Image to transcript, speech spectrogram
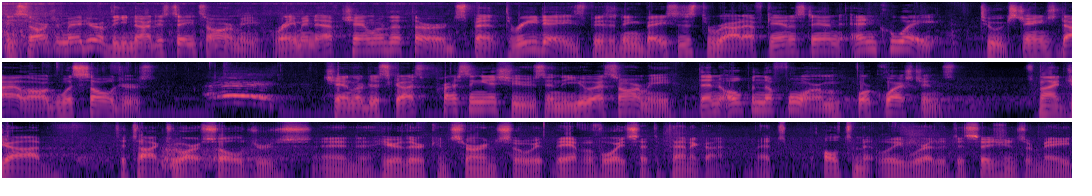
The Sergeant Major of the United States Army, Raymond F. Chandler III, spent three days visiting bases throughout Afghanistan and Kuwait to exchange dialogue with soldiers. Chandler discussed pressing issues in the U.S. Army, then opened the forum for questions. It's my job to talk to our soldiers and hear their concerns so they have a voice at the Pentagon. That's ultimately where the decisions are made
